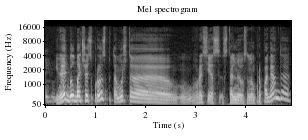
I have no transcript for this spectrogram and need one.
Угу. И на это был большой спрос, потому что в России остальное в основном пропаганда.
